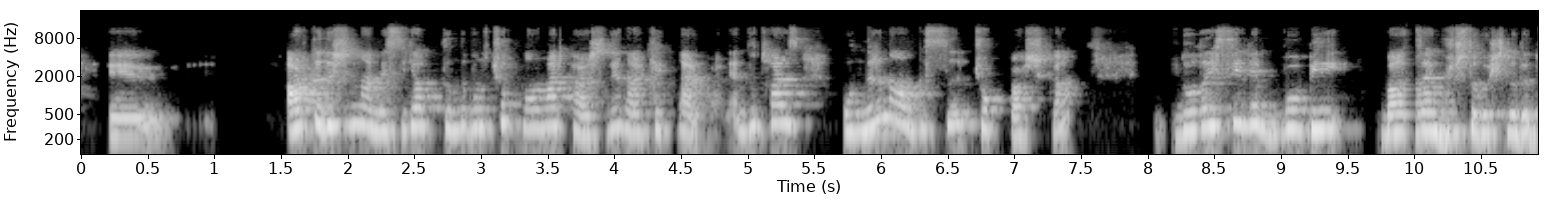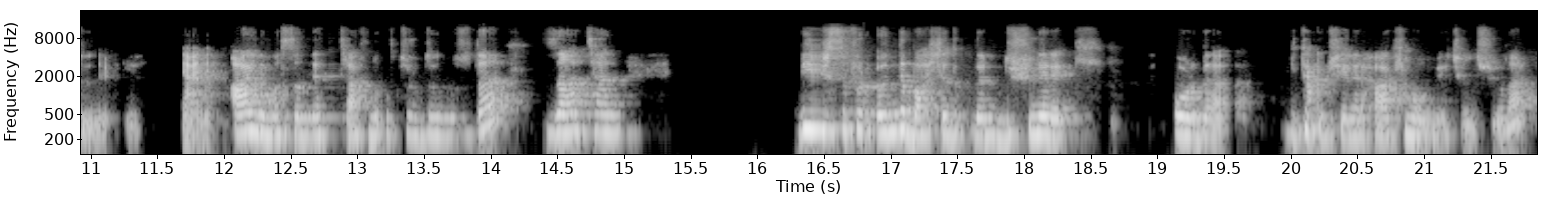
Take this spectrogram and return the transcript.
arkadaşının annesi yaptığında bunu çok normal karşılayan erkekler var. Yani bu tarz onların algısı çok başka. Dolayısıyla bu bir bazen güç savaşına da dönebiliyor. Yani aynı masanın etrafına oturduğunuzda zaten bir sıfır önde başladıklarını düşünerek orada bir takım şeylere hakim olmaya çalışıyorlar.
